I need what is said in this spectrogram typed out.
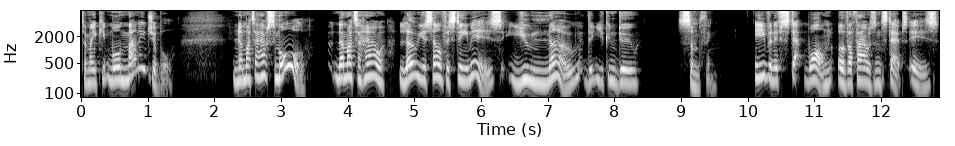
to make it more manageable. No matter how small, no matter how low your self esteem is, you know that you can do something. Even if step one of a thousand steps is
